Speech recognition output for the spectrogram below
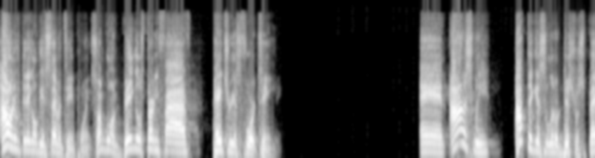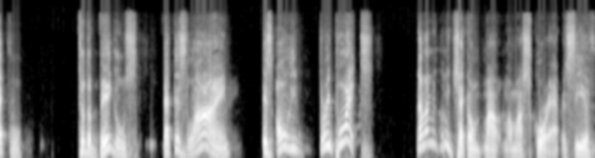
I don't even think they're going to get 17 points. So I'm going Bengals 35, Patriots 14. And honestly, I think it's a little disrespectful to the Bengals that this line is only three points. Now let me let me check on my on my score app and see if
